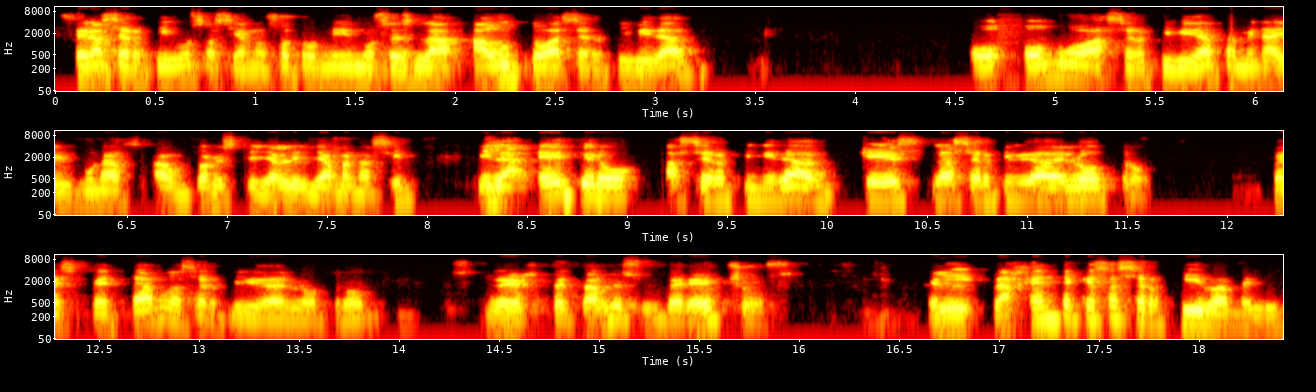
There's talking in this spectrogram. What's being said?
ser asertivos hacia nosotros mismos, es la autoasertividad o homoasertividad, también hay algunos autores que ya le llaman así, y la heteroasertividad, que es la asertividad del otro, respetar la asertividad del otro, respetarle sus derechos. la gente que es asertiva, Meli,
